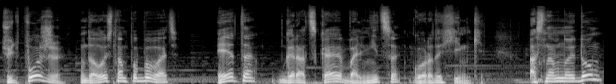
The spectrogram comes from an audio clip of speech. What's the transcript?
Чуть позже удалось нам побывать. Это городская больница города Химки. Основной дом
